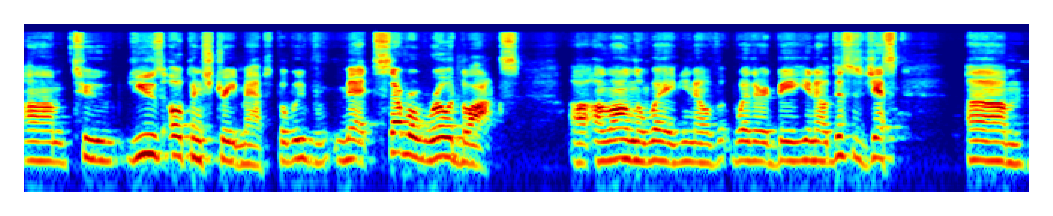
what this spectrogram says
um, to use OpenStreetMaps, but we've met several roadblocks uh, along the way. You know, whether it be you know this is just um,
